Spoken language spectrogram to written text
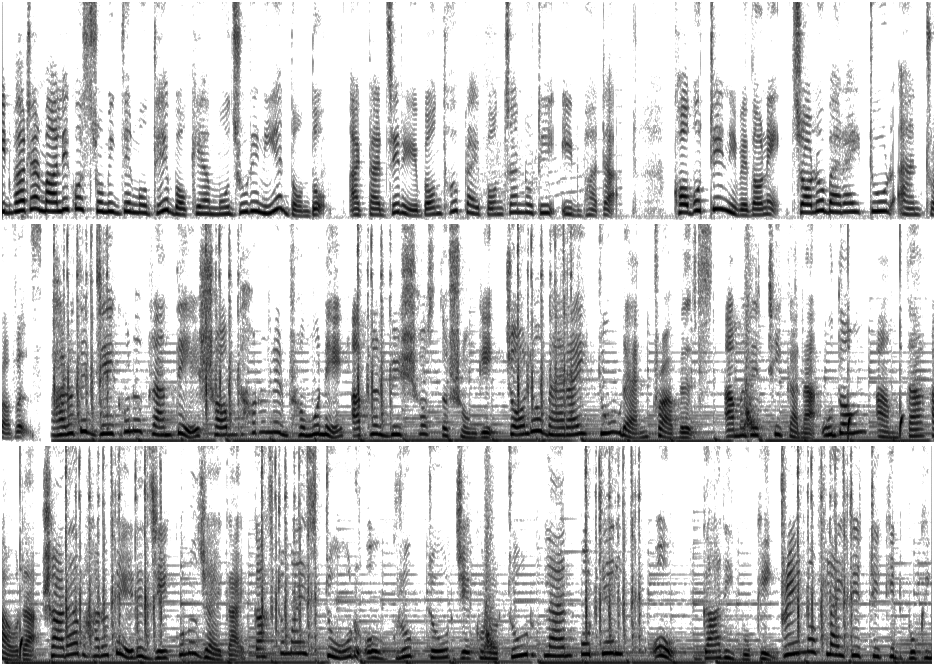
ইটভাটার মালিক ও শ্রমিকদের মধ্যে বকেয়া মজুরি নিয়ে দ্বন্দ্ব, আর তার জেরে বন্ধ প্রায় পঞ্চান্নটি ইটভাটা। খবরটি নিবেদনে, চলো বেড়াই ট্যুর অ্যান্ড ট্রাভেলস। ভারতের যে কোনো প্রান্তে সব ধরনের ভ্রমণে আপনার বিশ্বস্ত সঙ্গী। চলো বেড়াই ট্যুর অ্যান্ড ট্রাভেলস। আমাদের ঠিকানা উদং আমতা, হাওড়া। সারা ভারতের যে কোনো জায়গায় কাস্টমাইজ ট্যুর ও গ্রুপ ট্যুর যে কোনো ট্যুর প্ল্যান, হোটেল ও গাড়ি বুকিং। ট্রেন ও ফ্লাইটের টিকিট বুকিং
